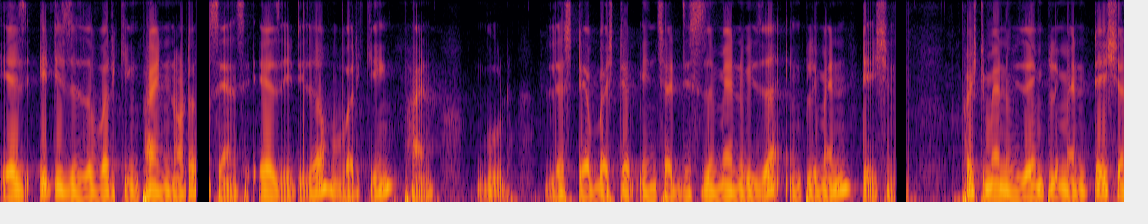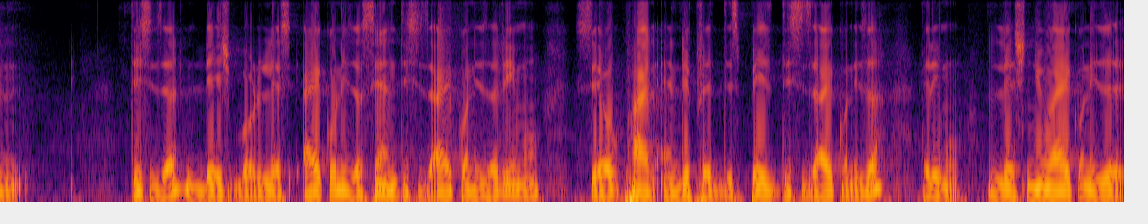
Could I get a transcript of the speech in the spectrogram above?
As it is as a working fine not a sense. As it is a working fine good. Let's step by step inside this is a menu is a implementation first menu is implementation. This is a dashboard. Let's icon is a send. This is icon is a remove. Save file and refresh this page. This is icon is a remove. Let's new icon is a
